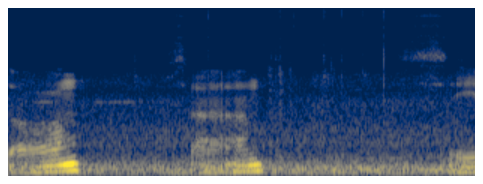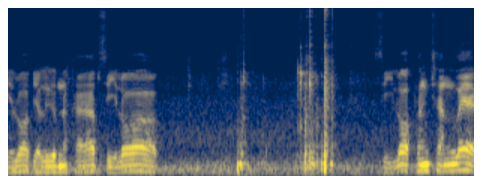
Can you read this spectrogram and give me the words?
สองสามสี่รอบอย่าลืมนะครับสี่รอบ สี่รอบทั้งชั้นแรก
